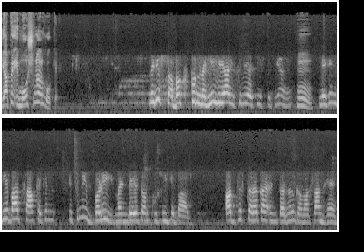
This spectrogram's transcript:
या फिर इमोशनल होके? देखिए सबक तो नहीं लिया इसलिए ऐसी स्थितियाँ हैं। लेकिन ये बात साफ़ है कि इतनी बड़ी मैंडेट और खुशी के बाद अब जिस तरह का इंटरनल घमासान है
